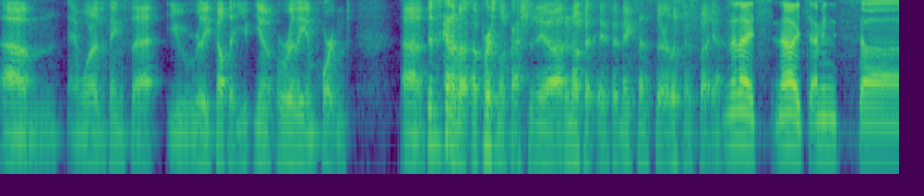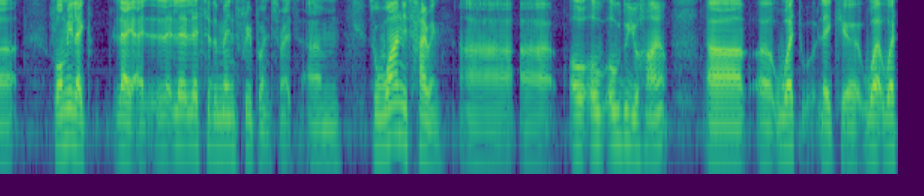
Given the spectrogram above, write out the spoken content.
um, and what are the things that you really felt that you you know were really important uh, this is kind of a, a, personal question. You know i don't know if it, if it makes sense to our listeners but yeah. No no it's no it's i mean it's uh, for me like like uh, let, us say the main three points right? Um, so one is hiring. Uh, uh, how, how, how do you hire uh, uh, what like uh, what what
